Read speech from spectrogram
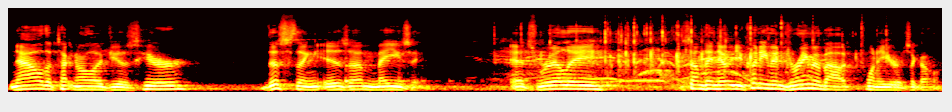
now the technology is here. This thing is amazing. It's really something that you couldn't even dream about 20 years ago.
